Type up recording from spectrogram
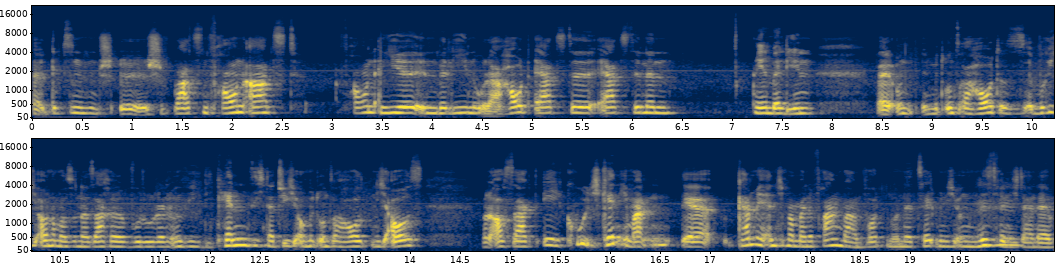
äh, gibt es einen äh, schwarzen Frauenarzt, Frauen hier in Berlin oder Hautärzte, Ärztinnen in Berlin. Weil und mit unserer Haut, das ist wirklich auch nochmal so eine Sache, wo du dann irgendwie, die kennen sich natürlich auch mit unserer Haut nicht aus und auch sagt, ey, cool, ich kenne jemanden, der kann mir endlich mal meine Fragen beantworten und erzählt mir nicht irgendeinen Mist, mhm. wenn ich da in der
